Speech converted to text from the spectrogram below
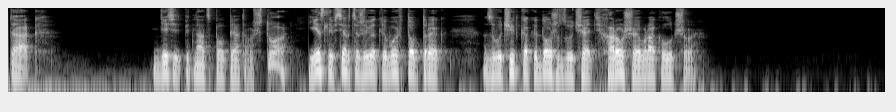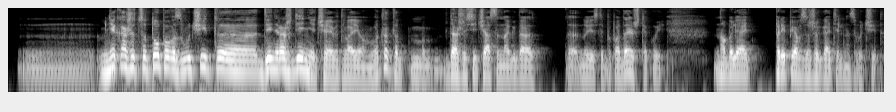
Так. 10-15 полпятого. Что? Если в сердце живет любовь, топ-трек звучит, как и должен звучать. Хороший враг лучшего. Мне кажется, топово звучит э, день рождения чая вдвоем. Вот это даже сейчас иногда, ну если попадаешь такой, но, блядь, припев зажигательно звучит.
